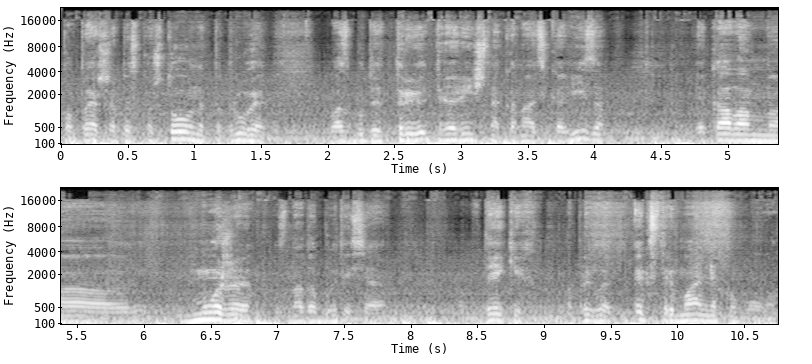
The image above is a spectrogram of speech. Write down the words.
по-перше, безкоштовно. По-друге, у вас буде три, трирічна канадська віза, яка вам е, може знадобитися в деяких, наприклад, екстремальних умовах,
